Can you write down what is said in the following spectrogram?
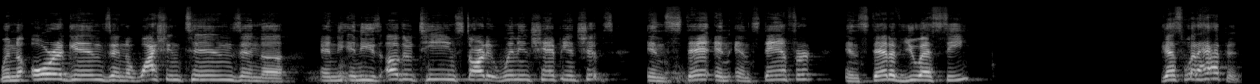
when the Oregons and the Washingtons and the and, and these other teams started winning championships instead in, in Stanford instead of USC, guess what happened?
